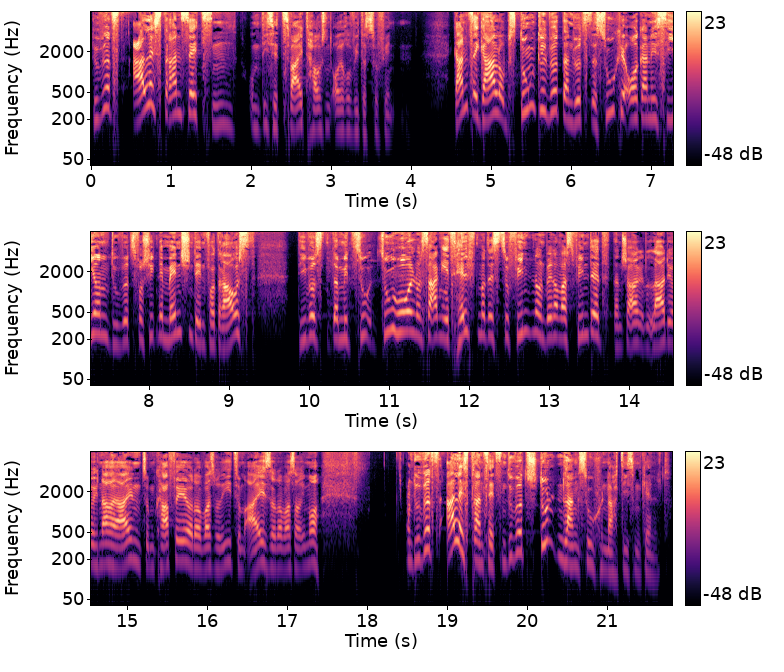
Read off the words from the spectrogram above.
Du würdest alles dran setzen, um diese 2000 Euro wiederzufinden. Ganz egal, ob es dunkel wird, dann würdest du eine Suche organisieren, du würdest verschiedene Menschen, denen vertraust, die wird damit zu, zuholen und sagen, jetzt helft mir das zu finden und wenn er was findet, dann lade ich euch nachher ein zum Kaffee oder was weiß ich, zum Eis oder was auch immer. Und du wirst alles dran setzen, du wirst stundenlang suchen nach diesem Geld.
